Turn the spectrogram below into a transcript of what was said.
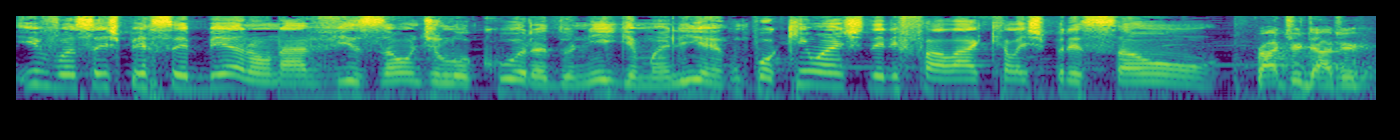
E vocês perceberam na visão de loucura do Enigma ali, um pouquinho antes dele falar aquela expressão Roger Dodger.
